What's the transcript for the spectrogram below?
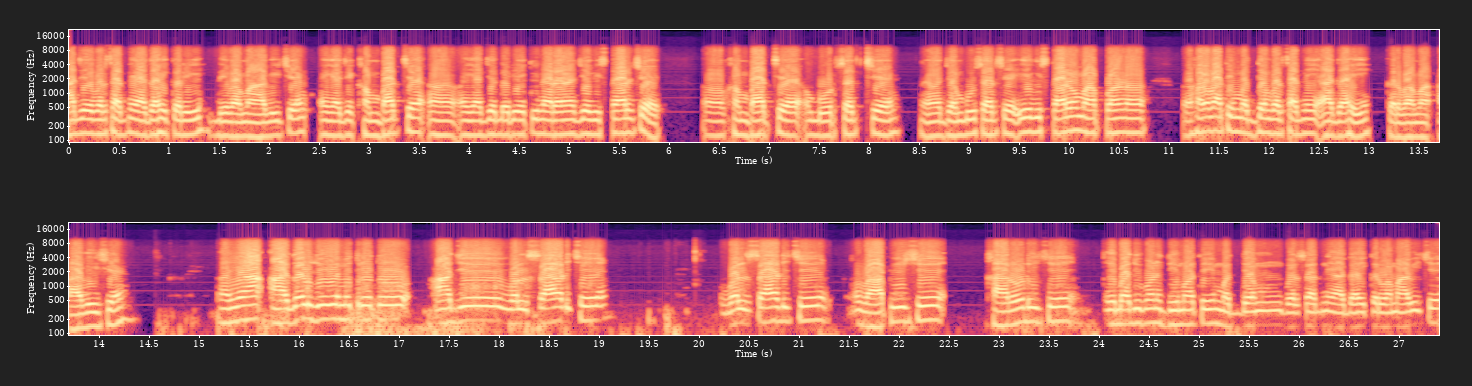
આજે વરસાદની આગાહી કરી દેવામાં આવી છે. અહીંયા જે ખંભાત છે અહીંયા જે દરિયા કિનારાના જે વિસ્તાર છે ખંભાત છે, બોરસદ છે જંબુસર છે, એ વિસ્તારોમાં પણ હળવાથી મધ્યમ વરસાદની આગાહી કરવામાં આવી છે. અહીંયા આગળ જોઈએ મિત્રો તો આજે વલસાડ છે વલસાડ છે, વાપી છે, ખારોડી છે, એ બાજુ પણ ધીમાથી મધ્યમ વરસાદની આગાહી કરવામાં આવી છે.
